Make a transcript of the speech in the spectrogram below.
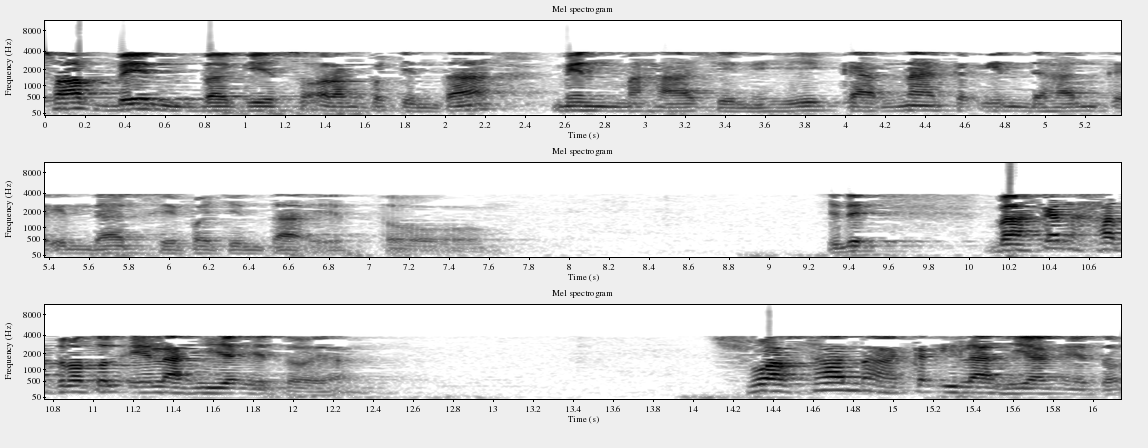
sabbin bagi seorang pecinta Min mahasinihi Karena keindahan-keindahan si pecinta itu Jadi Bahkan hadratul ilahiyah itu ya Suasana keilahian itu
